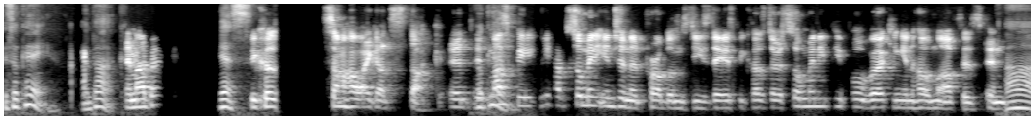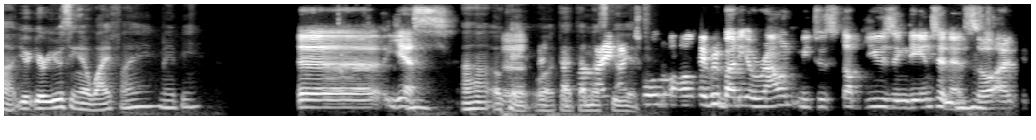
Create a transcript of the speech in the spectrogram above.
It's okay. I'm back. Am I back? Yes. Because somehow I got stuck. It, it must be we have so many internet problems these days because there's so many people working in home office and Ah, you're, you're using a Wi-Fi maybe? uh yes. Uh-huh. Okay. Uh, well, that, that must I, be I it. told all everybody around me to stop using the internet, Mhm. so I it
